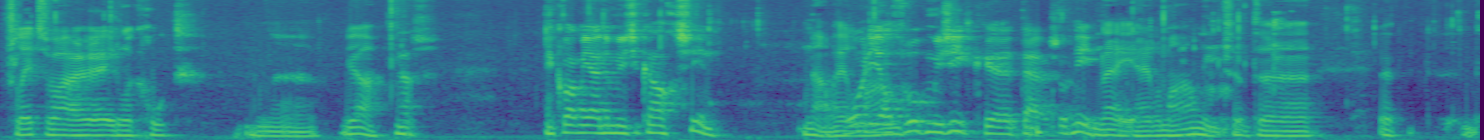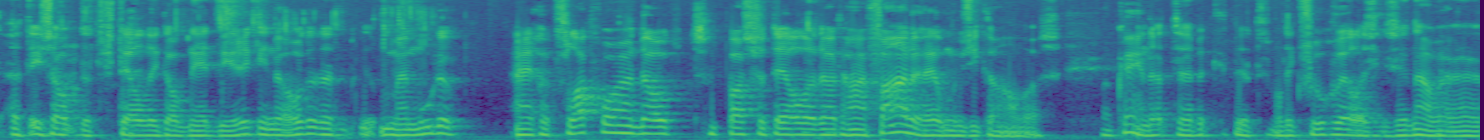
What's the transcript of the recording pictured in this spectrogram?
flats waren redelijk goed. En, ja, ja. Dus. En kwam jij uit een muzikaal gezin? Nou, helemaal. Hoorde je al vroeg muziek thuis, of niet? Nee, helemaal niet. Het, het, het, is ook, dat vertelde ik ook net Dirk in de auto, dat mijn moeder eigenlijk vlak voor haar dood pas vertelde dat haar vader heel muzikaal was. Okay. En dat heb ik, dat, want ik vroeg wel eens, ik zei, nou, uh,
